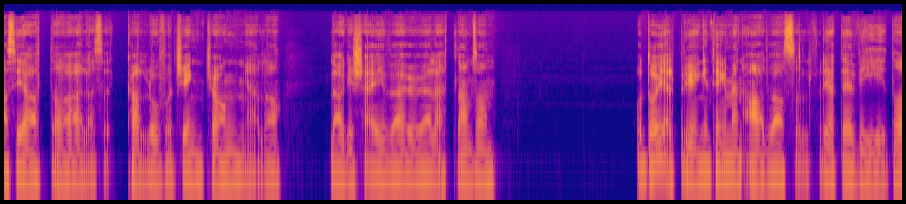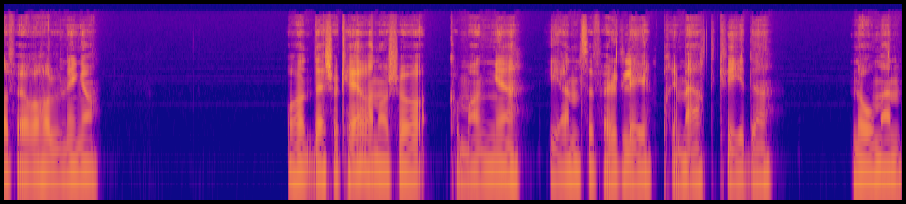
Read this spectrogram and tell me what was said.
asiatere, eller kaller hun for ching-chong, eller lager skeive øyne, eller et eller annet sånt. Og da hjelper det jo ingenting med en advarsel, fordi at det viderefører holdninger. Og det er sjokkerende å se hvor mange, igjen selvfølgelig primært hvite nordmenn,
